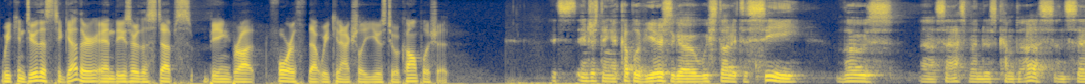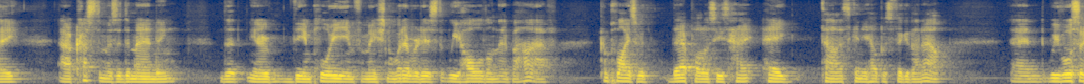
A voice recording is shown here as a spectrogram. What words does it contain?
We can do this together, and these are the steps being brought forth that we can actually use to accomplish it. It's interesting. A couple of years ago, we started to see those uh, SaaS vendors come to us and say, our customers are demanding that you know the employee information or whatever it is that we hold on their behalf complies with their policies. Hey, hey Thales, can you help us figure that out? And we've also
